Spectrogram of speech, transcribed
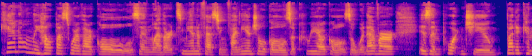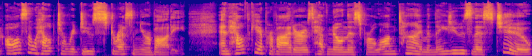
can only help us with our goals and whether it's manifesting financial goals or career goals or whatever is important to you, but it can also help to reduce stress in your body. And healthcare providers have known this for a long time and they use this too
